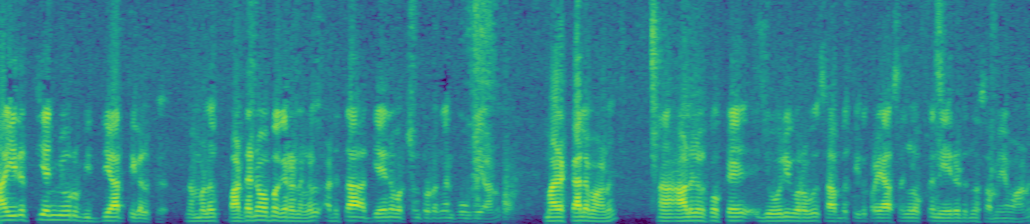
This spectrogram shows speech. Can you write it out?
ആയിരത്തി അഞ്ഞൂറ് വിദ്യാർത്ഥികൾക്ക് നമ്മൾ പഠനോപകരണങ്ങൾ അടുത്ത അധ്യയന വർഷം തുടങ്ങാൻ പോവുകയാണ്. മഴക്കാലമാണ്. ആളുകൾക്കൊക്കെ ജോലി കുറവ് സാമ്പത്തിക പ്രയാസങ്ങളൊക്കെ നേരിടുന്ന സമയമാണ്.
